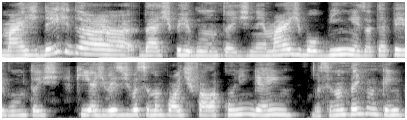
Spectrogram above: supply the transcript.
Mas desde a, das perguntas né, mais bobinhas até perguntas que às vezes você não pode falar com ninguém. Você não tem com quem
